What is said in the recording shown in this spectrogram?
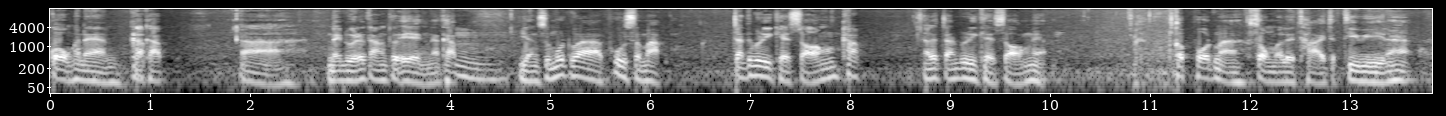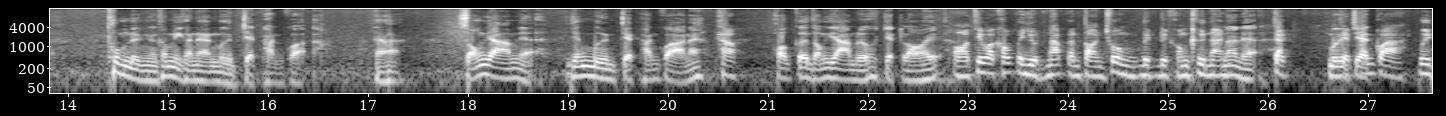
โกงคะแนนครับนะครับอ่าในหน่วยเลือกตั้งตัวเองนะครับ อืม อย่างสมมุติว่าผู้สมัครจันทบุรีเขตสองครับ แล้วก็จันทบุรีเขตสองเนี่ยเขาโพสต์มาส่งมาเลยถ่ายจากทีวีนะฮะทุ่มหนึ่งเขามีคะแนนหมื่นเจ็ดพันกว่านะฮะ สองยามเนี่ยยังหมื่นเจ็ดพันกว่านะ ครับ พอเกินสองยามเหลือเจ็ดร้อย อ๋อที่ว่าเขาไปหยุดนับกันตอนช่วงดึก ๆ ของคืนนั้นนั่นแหละจากหมื่นเจ็ดเจ็พัดนกว่าหมื่น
